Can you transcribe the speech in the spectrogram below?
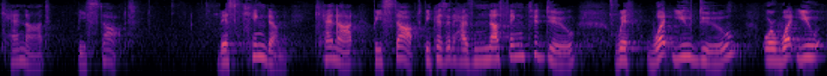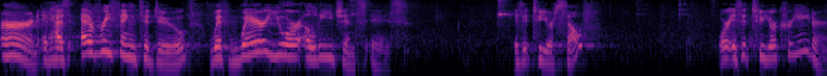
cannot be stopped. This kingdom cannot be stopped because it has nothing to do with what you do or what you earn. It has everything to do with where your allegiance is. Is it to yourself? Or is it to your Creator?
